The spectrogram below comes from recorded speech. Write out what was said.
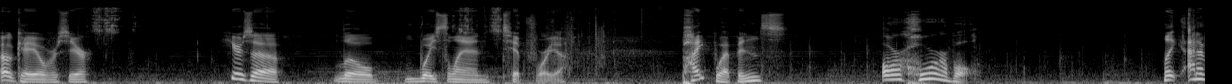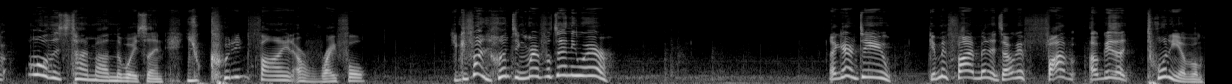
Okay, Overseer. Here's a little wasteland tip for you. Pipe weapons are horrible. Like, out of all this time out in the wasteland, you couldn't find a rifle. You can find hunting rifles anywhere. I guarantee you. Give me five minutes. I'll get five. I'll get like 20 of them.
